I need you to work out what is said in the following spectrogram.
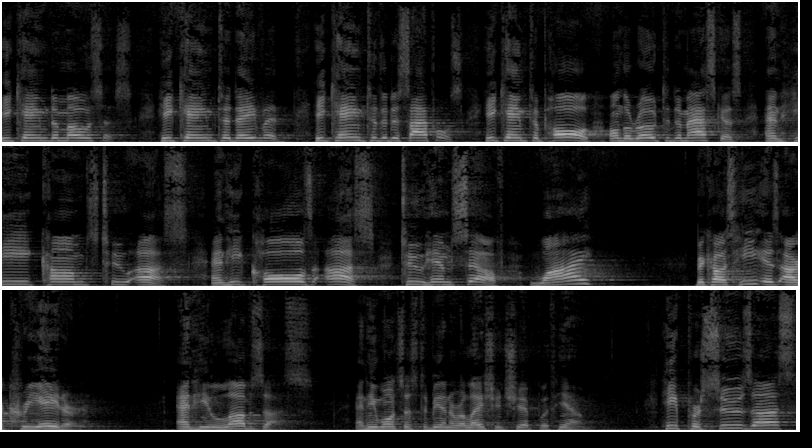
He came to Moses. He came to David. He came to the disciples. He came to Paul on the road to Damascus. And He comes to us. And He calls us to Himself. Why? Because He is our Creator. And He loves us. And He wants us to be in a relationship with Him. He pursues us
